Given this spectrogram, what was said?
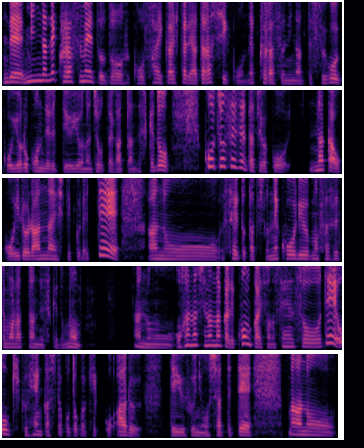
でみんなねクラスメートとこう再会したり新しいこうねクラスになってすごいこう喜んでるっていうような状態があったんですけど校長先生たちがこう中をこういろいろ案内してくれて、あの、生徒たちとね交流もさせてもらったんですけどもあのお話の中で今回その戦争で大きく変化したことが結構あるっていうふうにおっしゃってて、まあ、あの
